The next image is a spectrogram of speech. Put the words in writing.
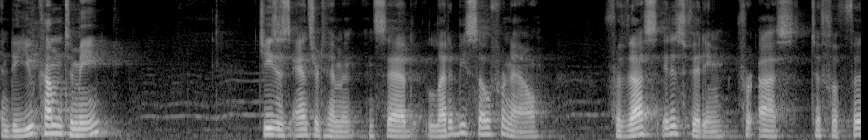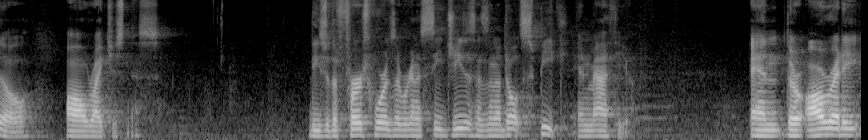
and do you come to me? Jesus answered him and said, Let it be so for now, for thus it is fitting for us to fulfill all righteousness. These are the first words that we're going to see Jesus as an adult speak in Matthew. And they're already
